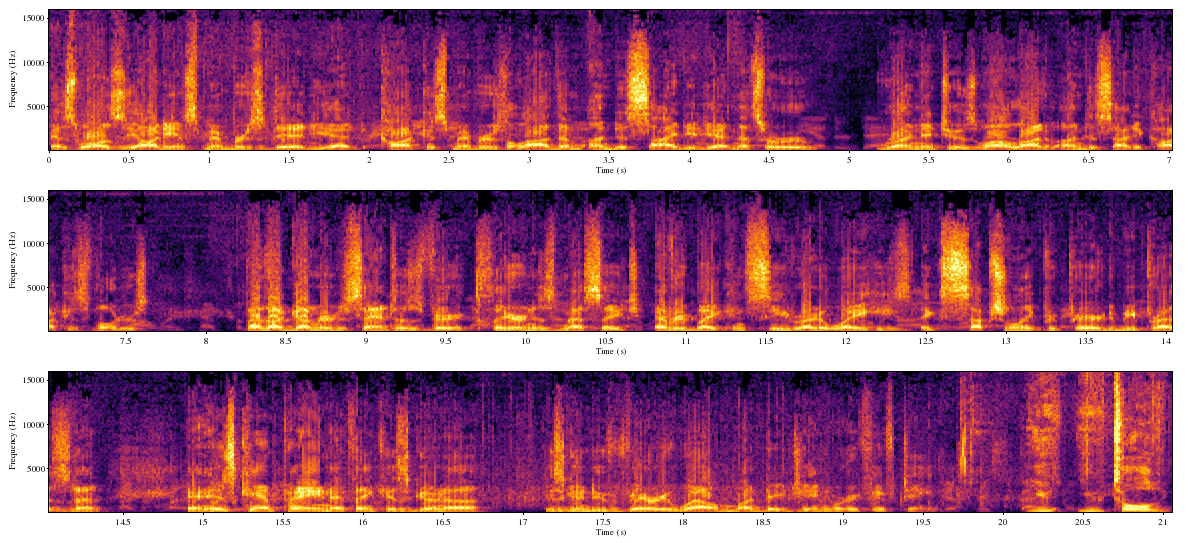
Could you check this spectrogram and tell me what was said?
as well as the audience members did. You had caucus members, a lot of them undecided yet, and that's what we're running into as well. A lot of undecided caucus voters. But I thought Governor DeSantis was very clear in his message. Everybody can see right away he's exceptionally prepared to be president, and his campaign, I think, is gonna is going to do very well Monday, January 15th. You you told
